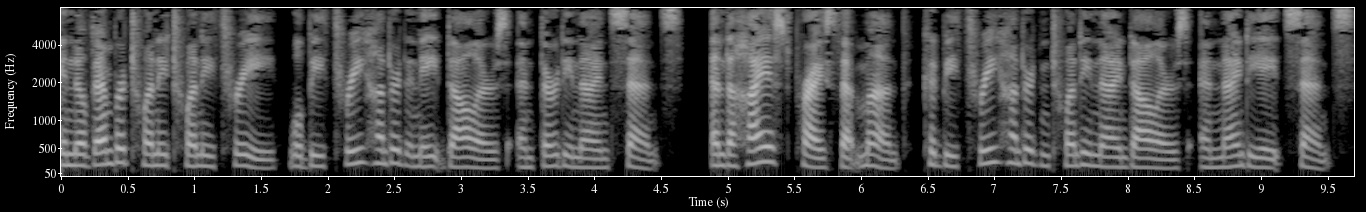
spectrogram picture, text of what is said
in November 2023 will be $308.39, and the highest price that month could be $329.98.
